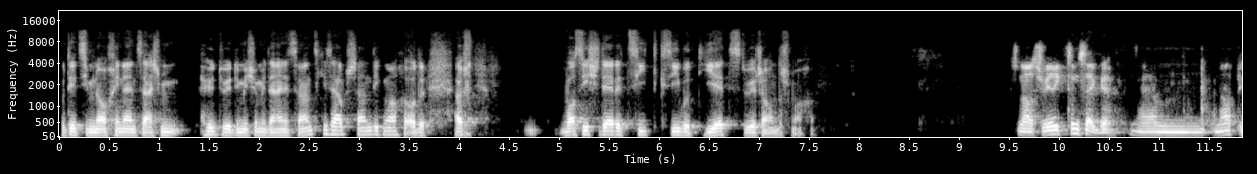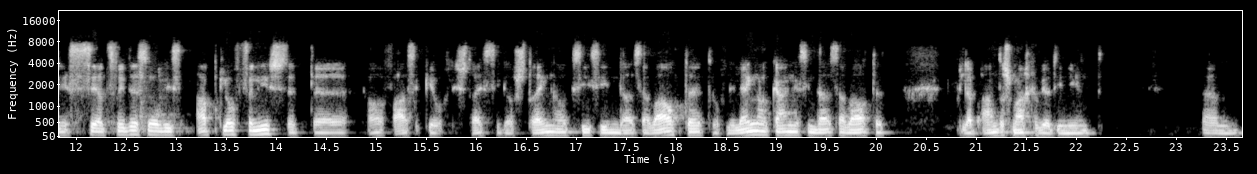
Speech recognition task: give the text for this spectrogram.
wo du jetzt im Nachhinein sagst, hm, heute würde ich mich schon mit 21 selbstständig machen? Oder eigentlich, was ist in dieser Zeit gewesen, wo du jetzt würdest anders machen das ist noch schwierig zu sagen. Ähm, na, bin ich sehr zufrieden, so wie es abgelaufen ist. Es hat äh, ja, Phasen gegeben, die stressiger, strenger sind als erwartet, die ein bisschen länger gegangen sind als erwartet. Ich glaube, anders machen würde ich nicht. Ähm,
